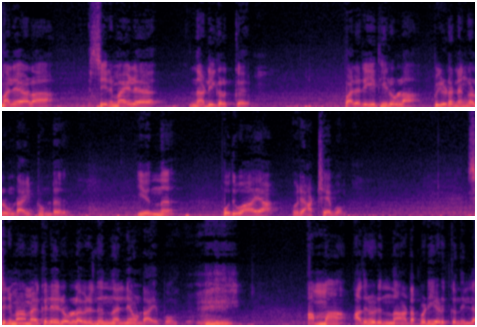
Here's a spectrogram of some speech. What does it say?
മലയാള സിനിമയിലെ നടികൾക്ക് പല രീതിയിലുള്ള പീഡനങ്ങൾ ഉണ്ടായിട്ടുണ്ട് എന്ന് പൊതുവായ ഒരു ആക്ഷേപം. സിനിമാ മേഖലയിലുള്ളവരിൽ നിന്ന് തന്നെ ഉണ്ടായപ്പോൾ അമ്മ അതിനൊരു നടപടി എടുക്കുന്നില്ല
